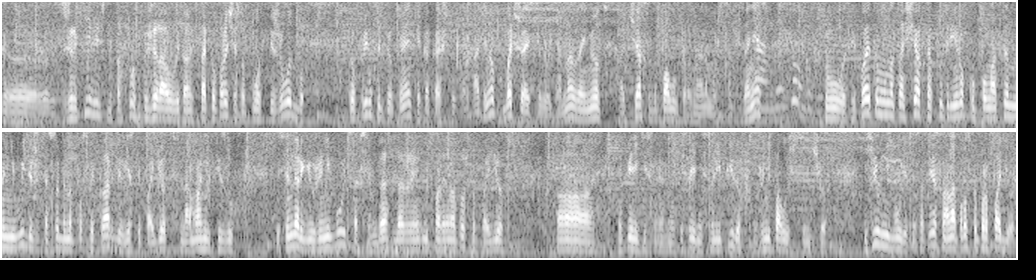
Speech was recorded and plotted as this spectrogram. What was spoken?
э, жирки лишние, прослойку жировую там и такое прочее, чтобы плоский живот был, то, в принципе, понимаете, какая штука. А тренировка большая сегодня, она займет от часа до полутора, наверное, может занять. Да, ну. Вот, и поэтому натощак такую тренировку полноценно не выдержать, особенно после кардио, если пойдет нормальный физух. То есть энергии уже не будет совсем, да, даже несмотря на то, что пойдет э, перекись, наверное, окисление липидов, уже не получится ничего. И сил не будет, и, соответственно, она просто пропадет.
